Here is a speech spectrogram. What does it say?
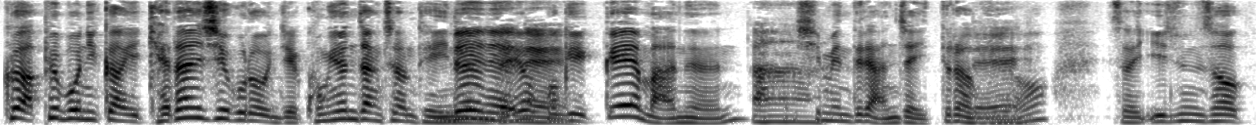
그 앞에 보니까 계단식으로 이제 공연장처럼 돼 있는데요. 네네네. 거기 꽤 많은 아. 시민들이 앉아 있더라고요. 네. 그래서 이준석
